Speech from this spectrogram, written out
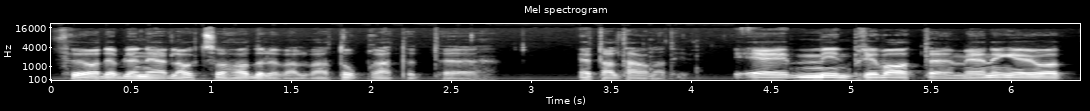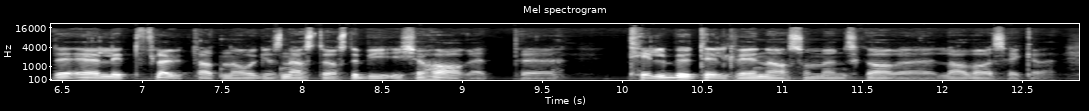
før det ble nedlagt, så hadde det vel vært opprettet uh, et alternativ. Min private mening er jo at det er litt flaut at Norges nest største by ikke har et uh, tilbud til kvinner som ønsker lavere sikkerhet.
